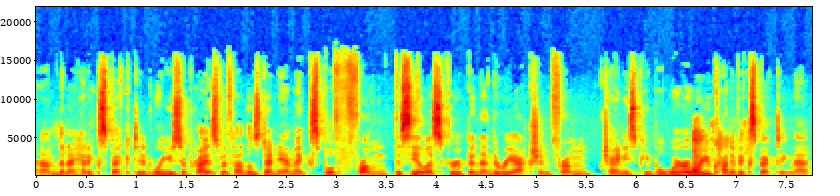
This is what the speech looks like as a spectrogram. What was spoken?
um, than I had expected. Were you surprised with how those dynamics, both from the CLS group and then the reaction from Chinese people, were, or were you kind of expecting that?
